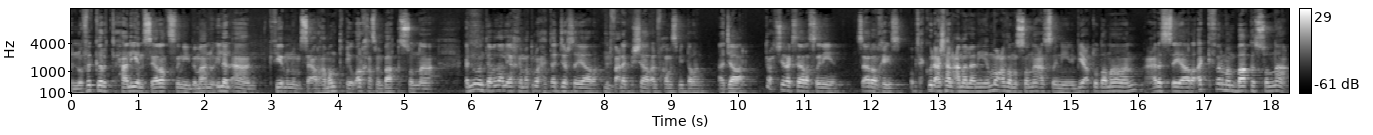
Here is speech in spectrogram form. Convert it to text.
أنه فكره حاليا السيارات الصينية بما أنه إلى الآن كثير منهم سعرها منطقي وأرخص من باقي الصناع أنه أنت بدل يا أخي ما تروح تأجر سيارة تدفع لك بالشهر 1500 درهم أجار تروح تشتري لك سيارة صينية سعرها رخيص وبتحكوا لي عشان عملانية معظم الصناع الصينيين بيعطوا ضمان على السيارة أكثر من باقي الصناع.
